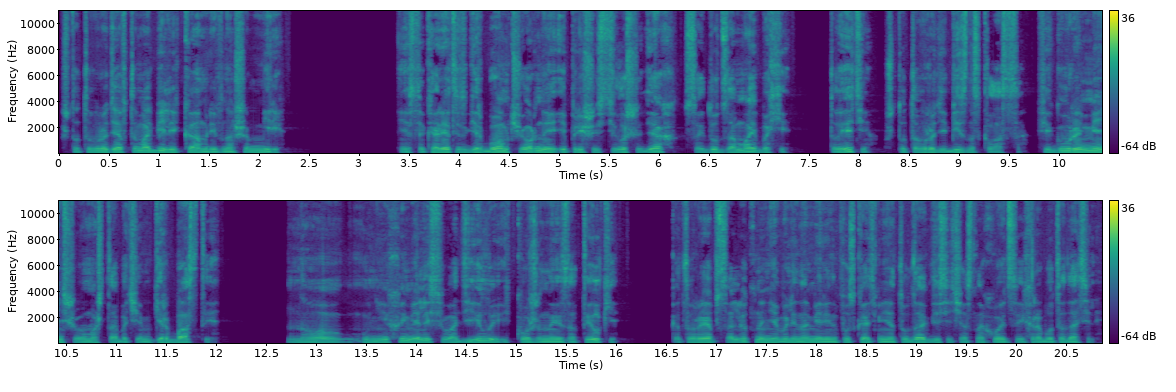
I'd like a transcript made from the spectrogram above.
Что-то вроде автомобилей Камри в нашем мире. Если кареты с гербом, черные и при шести лошадях, сойдут за майбахи, то эти, что-то вроде бизнес-класса, фигуры меньшего масштаба, чем гербастые. Но у них имелись водилы и кожаные затылки, которые абсолютно не были намерены пускать меня туда, где сейчас находятся их работодатели.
